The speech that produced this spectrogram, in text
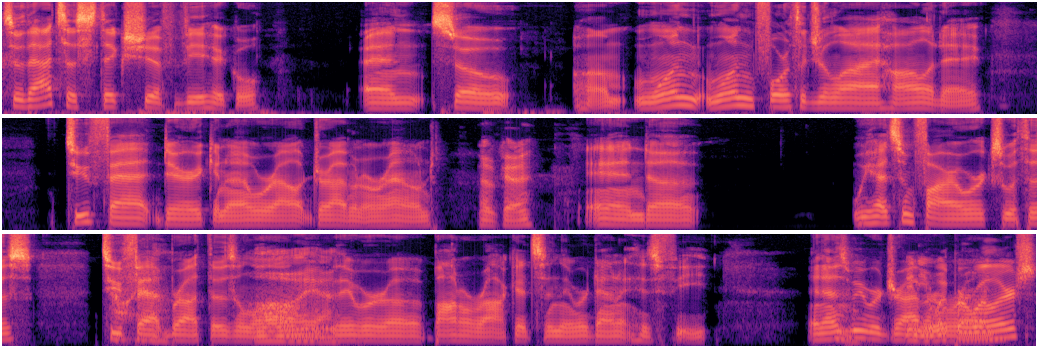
So that's a stick shift vehicle, and so um, one one Fourth of July holiday, too fat Derek and I were out driving around, Okay. and uh, we had some fireworks with us. Too Oh, fat yeah. brought those along. Oh, yeah. They were uh, bottle rockets, and they were down at his feet. And as we were driving Any around, whippoorwillers?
